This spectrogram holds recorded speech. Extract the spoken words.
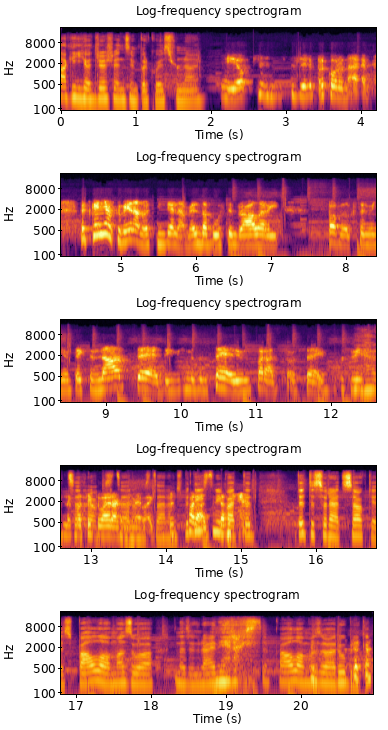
Aki jau droši vien zina, par ko es runāju. Jo, zinu, par ko runājam. Bet gan jau, ka vienā no šīm dienām mēs dabūsim brāli arī pavilksim viņu un teiksim, nāc, sēdi, vismaz un sēdi un parādi savu seju. Tas viss, Jā, neko cerams, citu vairāk cerams, man nevajag. Cerams. Bet īstenībā, tad, tad tas varētu saukties Paulo mazo, nezinu, raidierakstu, Paulo mazo rubrika.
